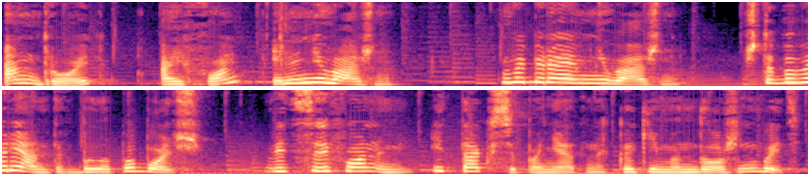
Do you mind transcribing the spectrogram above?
Android, iPhone или неважно? Выбираем неважно, чтобы вариантов было побольше, ведь с айфонами и так все понятно, каким он должен быть.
